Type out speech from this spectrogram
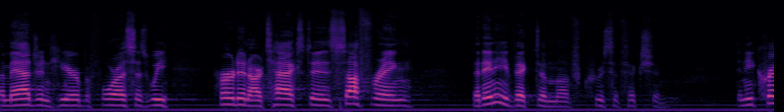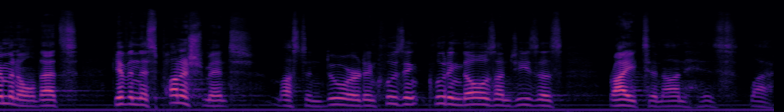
imagined here before us, as we heard in our text, is suffering that any victim of crucifixion, any criminal that's given this punishment, must endure, including, including those on Jesus' right and on his left.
